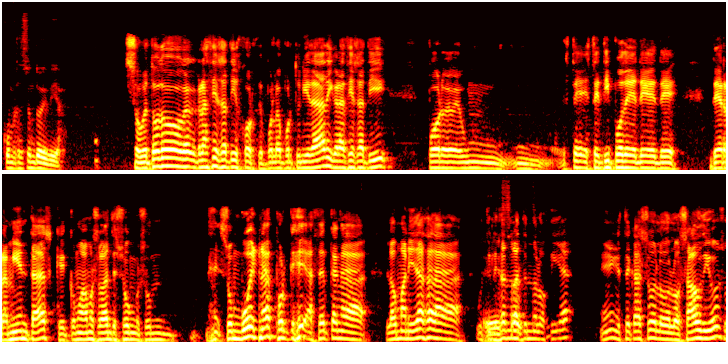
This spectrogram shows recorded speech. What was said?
conversación de hoy día sobre todo gracias a ti, Jorge, por la oportunidad y gracias a ti por eh, este, este, tipo de, herramientas que, como vamos a antes, son, son, son buenas porque acercan a la humanidad a la, utilizando la tecnología. ¿eh? En este caso, los audios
